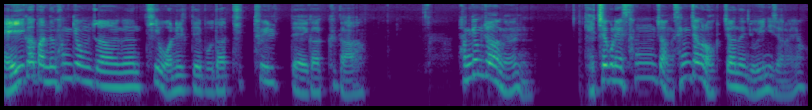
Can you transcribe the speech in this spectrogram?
A가 받는 환경저항은 T1일 때보다 T2일 때가 크다. 환경저항은 개체군의 성장, 생장을 억제하는 요인이잖아요.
